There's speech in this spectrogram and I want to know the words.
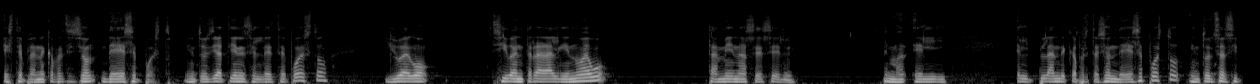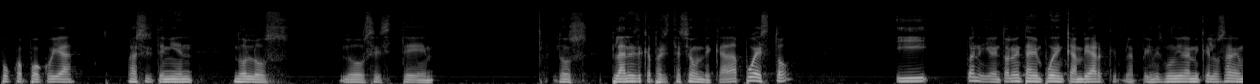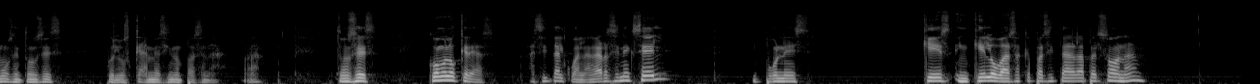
este plan de capacitación de ese puesto. Y entonces ya tienes el de este puesto y luego si va a entrar alguien nuevo, también haces el, plan de capacitación de ese puesto, entonces así poco a poco ya vas a ir teniendo los, los, este, los planes de capacitación de cada puesto y bueno, y eventualmente también pueden cambiar, que la es muy dinámica lo sabemos, entonces pues los cambias y no pasa nada. Entonces, ¿cómo lo creas? Así tal cual, agarras en Excel y pones qué es, en qué lo vas a capacitar a la persona,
